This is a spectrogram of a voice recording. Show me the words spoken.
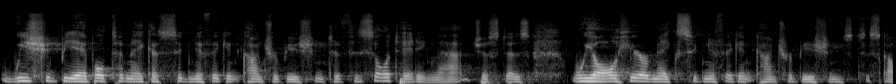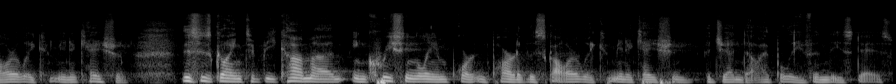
we should be able to make a significant contribution to facilitating that, just as we all here make significant contributions to scholarly communication. This is going to become an increasingly important part of the scholarly communication agenda, I believe, in these days.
